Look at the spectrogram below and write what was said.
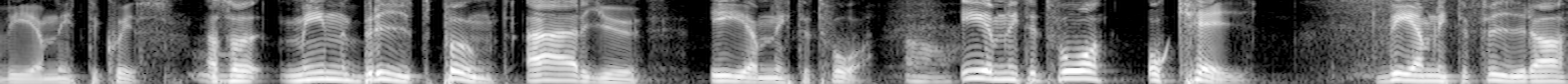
VM 90-quiz. Mm. Alltså min brytpunkt är ju EM 92. Ja. EM 92, okej. Okay. VM 94,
